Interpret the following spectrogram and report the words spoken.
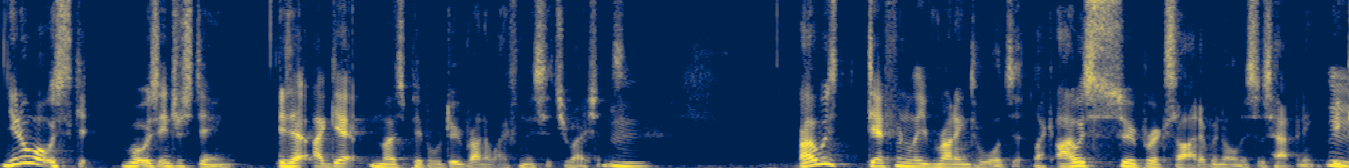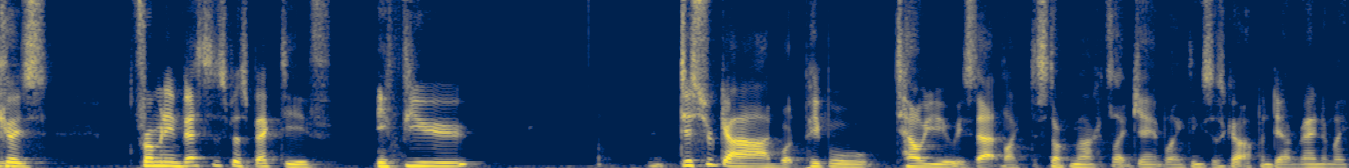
You know what was what was interesting is that i get most people do run away from these situations I was definitely running towards it. Like I was super excited when all this was happening mm. because from an investor's perspective, if you disregard what people tell you is that like the stock market's like gambling, things just go up and down randomly,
